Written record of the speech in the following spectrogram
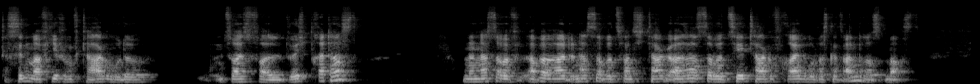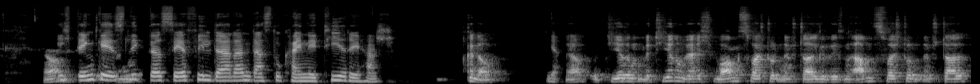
das sind mal vier, fünf Tage, wo du im Zweifelsfall durchbretterst. Und dann hast du aber, aber, dann hast du aber 20 Tage, also hast du aber 10 Tage frei, wo du was ganz anderes machst. Ja. Ich denke, es liegt da sehr viel daran, dass du keine Tiere hast. Genau. Ja. ja mit, Tieren, mit Tieren wäre ich morgens zwei Stunden im Stall gewesen, abends zwei Stunden im Stall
